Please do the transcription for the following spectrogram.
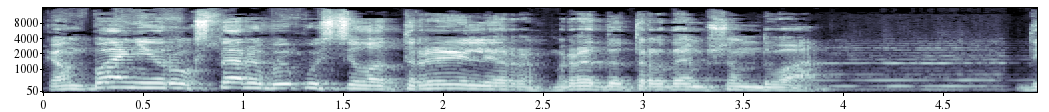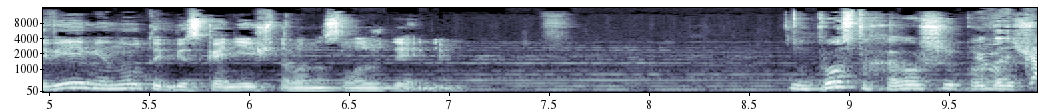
компания Rockstar выпустила трейлер Red Dead Redemption 2. Две минуты бесконечного наслаждения. Ну, просто хорошие подачи.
